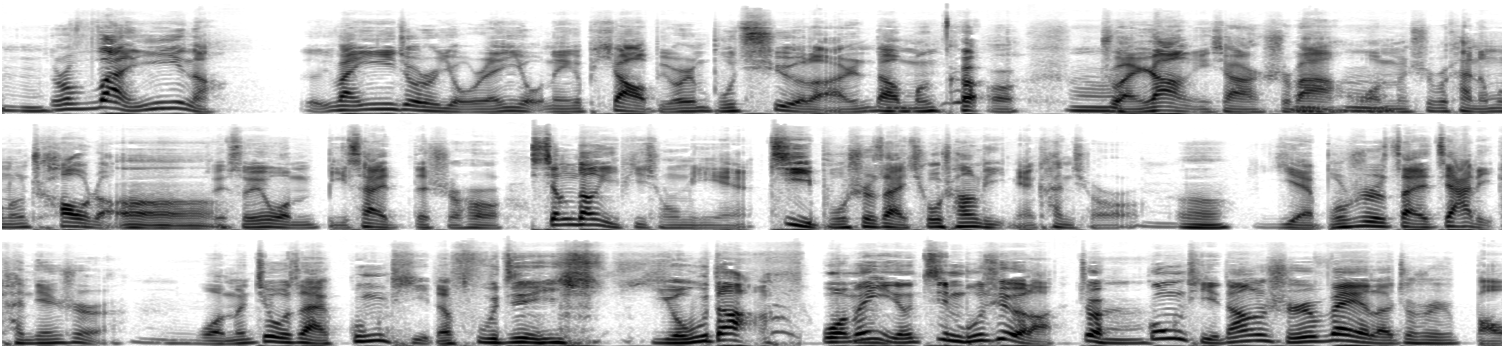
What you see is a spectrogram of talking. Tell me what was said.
嗯就说万一呢，呃万一就是有人有那个票，比如人不去了，人到门口嗯转让一下，是吧？我们是不是看能不能抄着？嗯对，所以我们比赛的时候，相当一批球迷既不是在球场里面看球，嗯。也不是在家里看电视，我们就在工体的附近 游荡。我们已经进不去了，就是嗯。工体当时为了就是保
